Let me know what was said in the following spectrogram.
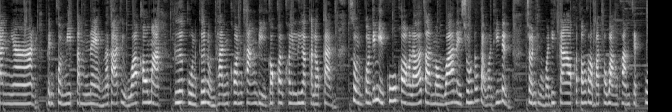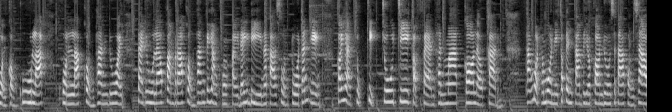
การงาน เป็นคนมีตำแหน่งนะคะ ถือว่าเข้ามา เกื้อกูลเกื้อหนุนท่านค่อนข้างดีก็ค่อยๆ เลือกกันแล้วกัน ส่วนคนที่มีคู่ครองแล้วอาจารย์มองว่าในช่วงตั้งแต่วันที่ 1 จนถึงวันที่ 9 ก็ต้องระมัดระวังความเจ็บป่วยของคู่รักคนรักของท่านด้วย แต่ดูแล้วความรักของท่านก็ยังคงไปได้ดีนะคะ ส่วนตัวท่านเองก็อย่าจุกจิกจู้จี้กับแฟนท่านมากก็แล้วกัน ทั้งหมดทั้งมวลนี้ก็เป็นการพยากรณ์ดวงชะตาของชาว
